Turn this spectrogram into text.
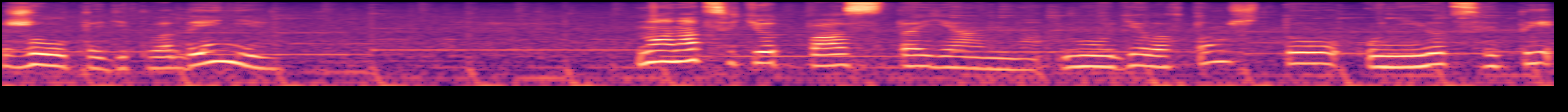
желтой диплодении. Но она цветет постоянно. Но дело в том, что у нее цветы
